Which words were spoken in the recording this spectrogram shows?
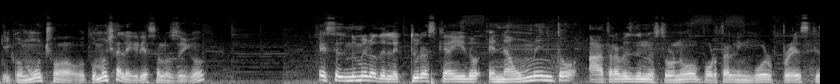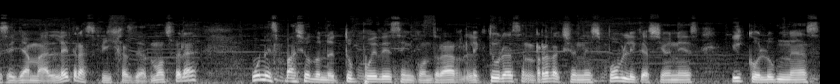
y con, mucho, con mucha alegría se los digo. Es el número de lecturas que ha ido en aumento a través de nuestro nuevo portal en WordPress que se llama Letras Fijas de Atmósfera. Un espacio donde tú puedes encontrar lecturas, redacciones, publicaciones y columnas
